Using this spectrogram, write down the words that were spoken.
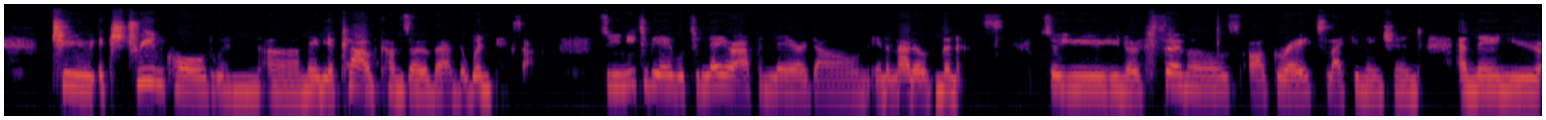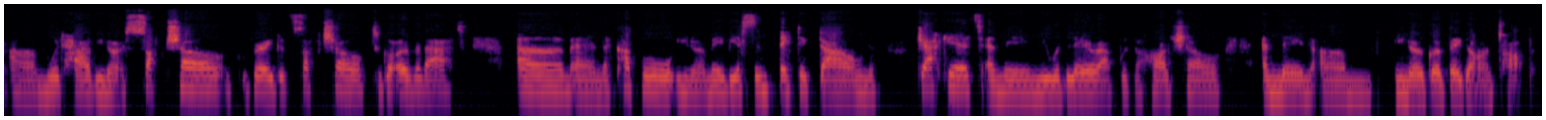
to extreme cold when uh, maybe a cloud comes over and the wind picks up. So you need to be able to layer up and layer down in a matter of minutes. So you, you know, thermals are great, like you mentioned, and then you um, would have, you know, a soft shell, very good soft shell to go over that, um, and a couple, you know, maybe a synthetic down jacket, and then you would layer up with a hard shell, and then, um, you know, go bigger on top.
